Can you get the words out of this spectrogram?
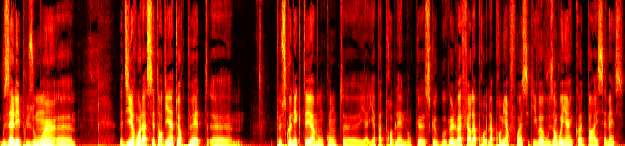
vous allez plus ou moins euh, dire voilà, cet ordinateur peut être peut se connecter à mon compte, il euh, n'y a, pas de problème. Donc euh, ce que Google va faire la, première fois, c'est qu'il va vous envoyer un code par SMS.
